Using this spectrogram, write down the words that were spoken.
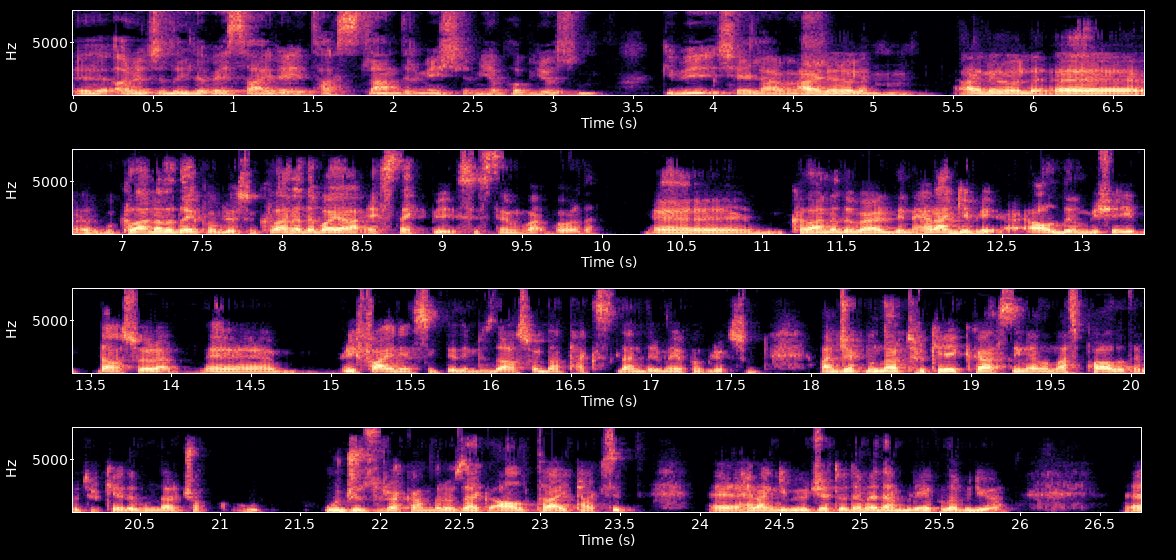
e, aracılığıyla vesaire taksitlendirme işlemi yapabiliyorsun gibi şeyler var. Aynen öyle. Hı-hı. Aynen öyle. Ee, Klarna'da da yapabiliyorsun. Klarna'da bayağı esnek bir sistemi var bu arada. Ee, Klarna'da verdiğin herhangi bir aldığın bir şeyi daha sonra e, refinancing dediğimiz daha sonradan taksitlendirme yapabiliyorsun. Ancak bunlar Türkiye'ye kıyasla inanılmaz pahalı tabii. Türkiye'de bunlar çok ucuz rakamlar. Özellikle 6 ay taksit e, herhangi bir ücret ödemeden bile yapılabiliyor. E,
